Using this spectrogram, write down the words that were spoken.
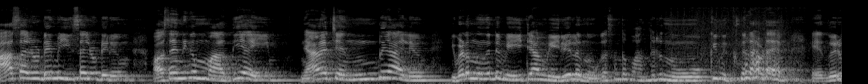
ആ സൈഡിലോട്ട് പോകുമ്പോൾ ഈ സൈഡിലോട്ട് വരും. അവസാനം എനിക്ക് മതിയായി. ഞാൻ വെച്ച എന്തായാലും ഇവിടെ നിന്നിട്ട് വെയിറ്റ് ചെയ്യാൻ വരുമല്ലോ നോക്കുക വന്നിട്ട് നോക്കി നിൽക്കുന്നുണ്ട് അവിടെ. ഏതൊരു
